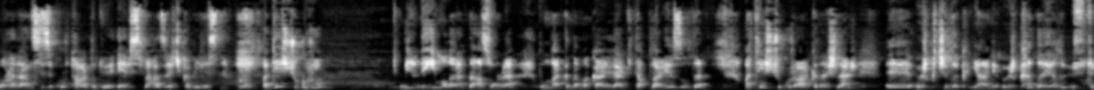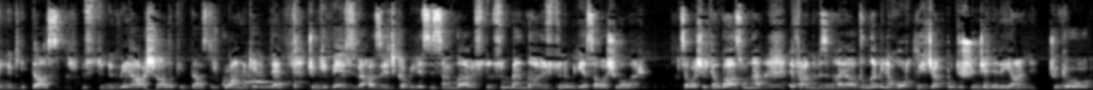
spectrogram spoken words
oradan sizi kurtardı diyor Evs ve Hazreç kabilesine. Ateş çukuru Bir deyim olarak daha sonra bunun hakkında makaleler, kitaplar yazıldı. Ateş çukuru arkadaşlar e, ırkçılık yani ırka dayalı üstünlük iddiasıdır. Üstünlük veya aşağılık iddiasıdır. Kur'an-ı Kerim'de çünkü Evs ve Hazreç kabilesi sen daha üstünsün ben daha üstünüm diye savaşıyorlar savaşırken. Daha sonra Efendimizin hayatında bile hortlayacak bu düşünceleri yani. Çünkü o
